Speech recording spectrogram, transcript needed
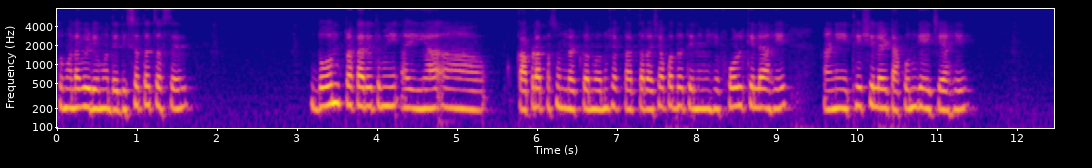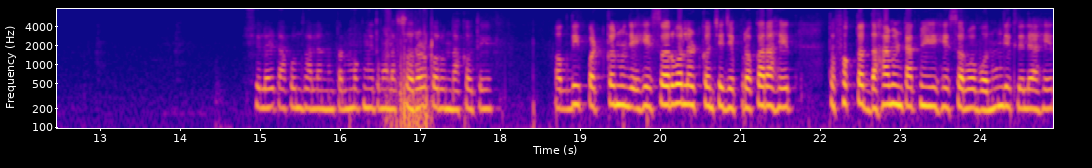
तुम्हाला व्हिडिओमध्ये दिसतच असेल. दोन प्रकारे तुम्ही ह्या कापडापासून लटकन बनवू शकतात. तर अशा पद्धतीने मी हे फोल्ड केलं आहे आणि इथे शिलाई टाकून घ्यायची आहे. शिलाई टाकून झाल्यानंतर मग मी तुम्हाला सरळ करून दाखवते. अगदी पटकन म्हणजे हे सर्व लटकनचे जे प्रकार आहेत तर फक्त दहा मिनटात मी हे सर्व बनवून घेतलेले आहेत.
